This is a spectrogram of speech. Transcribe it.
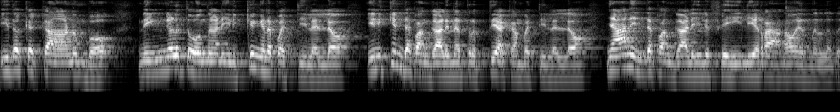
ഇതൊക്കെ കാണുമ്പോൾ നിങ്ങൾ തോന്നുകയാണ് എനിക്കിങ്ങനെ പറ്റിയില്ലല്ലോ. എനിക്ക് എന്റെ പങ്കാളിനെ തൃപ്തിയാക്കാൻ പറ്റിയില്ലല്ലോ. ഞാൻ എന്റെ പങ്കാളിയിൽ ഫെയിലിയർ ആണോ എന്നുള്ളത്.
